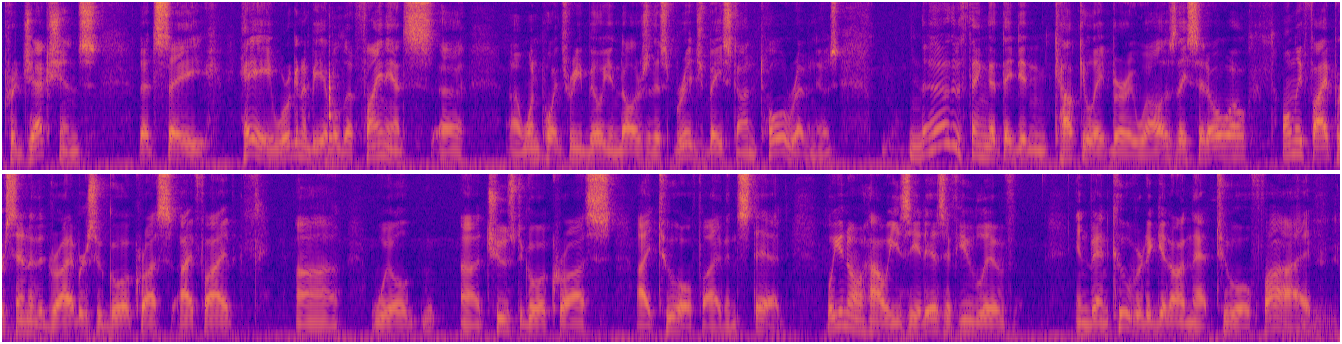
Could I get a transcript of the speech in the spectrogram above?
projections that say, hey, we're going to be able to finance uh, uh, $1.3 billion of this bridge based on toll revenues. The other thing that they didn't calculate very well is they said, oh, well, only 5% of the drivers who go across I 5 uh, will uh, choose to go across I 205 instead. Well, you know how easy it is if you live in Vancouver to get on that 205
